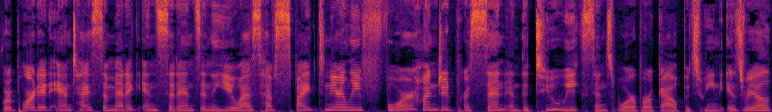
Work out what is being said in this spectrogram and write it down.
Reported anti Semitic incidents in the U.S. have spiked nearly 400% in the two weeks since war broke out between Israel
